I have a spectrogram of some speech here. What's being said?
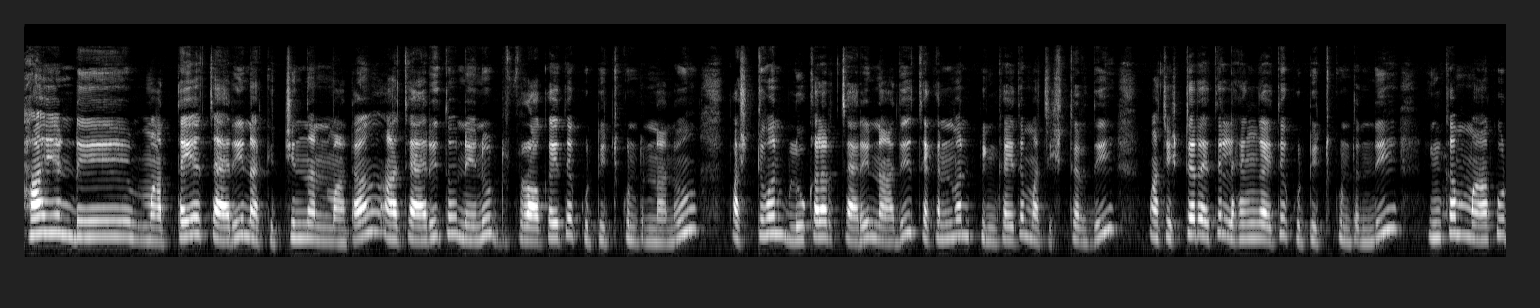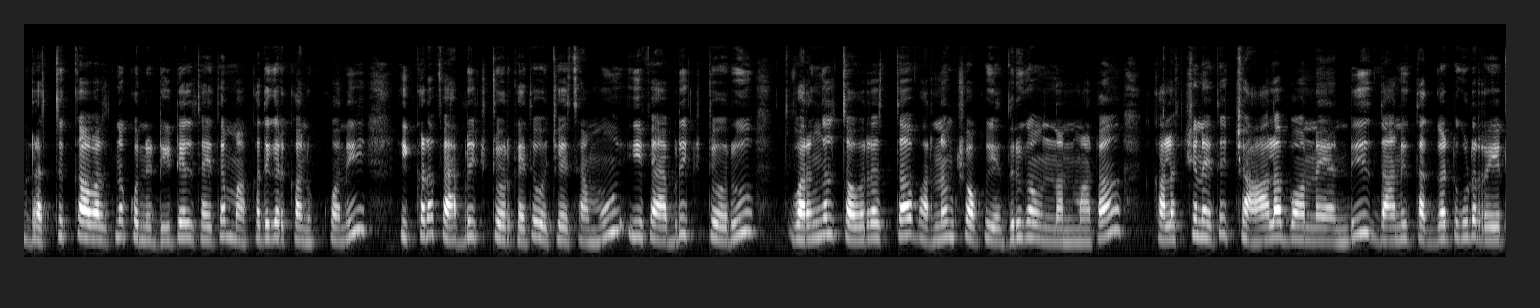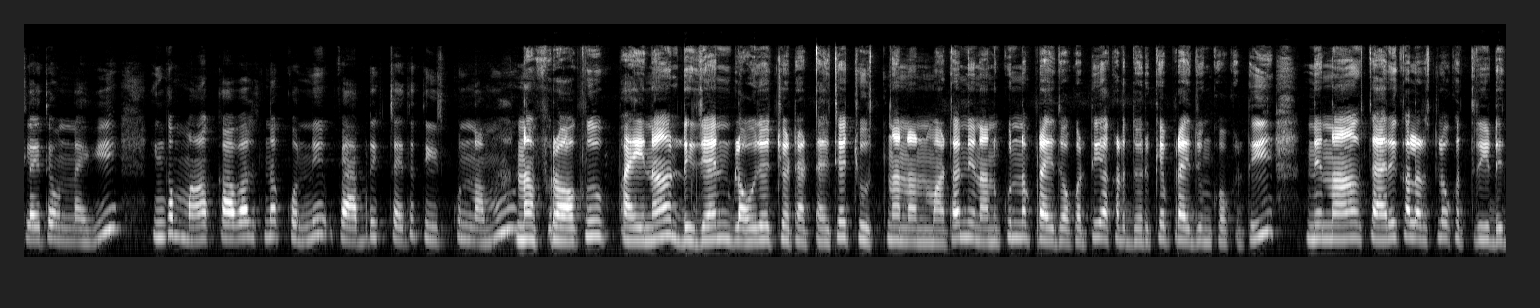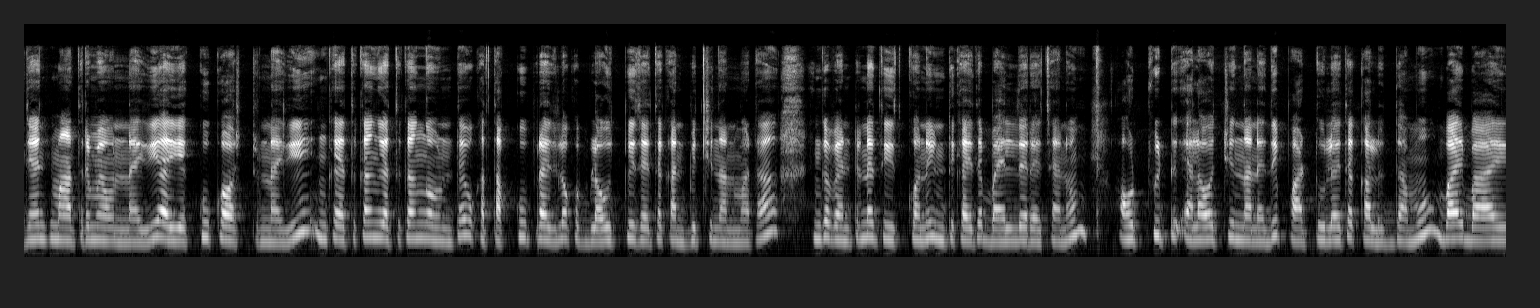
Hi అండి. మా అత్తయ్య శారీ నాకు ఇచ్చిందనమాట ఆ శారీతో నేను ఫ్రాక్ అయితే కుట్టించుకుంటున్నాను. First one blue colour sari నాది. సెకండ్ వన్ పింక్ అయితే మా సిస్టర్ది. మా సిస్టర్ అయితే లెహంగా అయితే కుట్టించుకుంటుంది. ఇంకా మాకు డ్రెస్కి కావాల్సిన కొన్ని డీటెయిల్స్ అయితే మా అక్క దగ్గర కనుక్కొని ఇక్కడ ఫ్యాబ్రిక్ స్టోర్కి అయితే వచ్చేసాము. ఈ ఫ్యాబ్రిక్ స్టోరు వరంగల్ చౌరస్తా వర్ణం షాప్ ఎదురుగా ఉందన్నమాట. కలెక్షన్ అయితే చాలా బాగున్నాయండి. దానికి తగ్గట్టు కూడా రేట్లు అయితే ఉన్నాయి. ఇంకా మాకు కావాల్సిన కొన్ని ఫ్యాబ్రిక్స్ అయితే తీసుకున్నాము. నా ఫ్రాక్ పైన డిజైన్ బ్లౌజ్ వచ్చేటట్టు అయితే చూస్తున్నాను అనమాట నేను అనుకున్న ప్రైజ్ ఒకటి అక్కడ దొరికే ప్రైజ్ ఇంకొకటి. నేను నా శారీ కలర్స్లో ఒక త్రీ డిజైన్స్ మాత్రమే ఉన్నాయి. అవి ఎక్కువ కాస్ట్ ఉన్నాయి. ఇంకా ఎతకంగా ఎతకంగా ఉంటే ఒక తక్కువ ప్రైజ్లో ఒక బ్లౌజ్ పీస్ అయితే కనిపించింది అనమాట ఇంకా వెంటనే తీసుకొని ఇంటికి అయితే బయలుదేరేసాను అవుట్ఫిట్ ఎలా వచ్చిందనేది పార్ట్ టూలో అయితే కలుద్దాము. Bye bye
